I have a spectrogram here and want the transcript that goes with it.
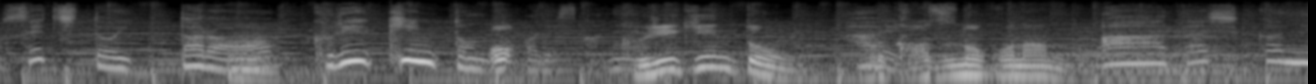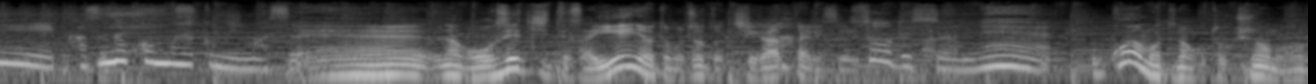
せちと言ったら、うん。栗きんとんとかですかね。栗きんとん、はい。これ数の子なんだよ、ね、あー確かに。数の子もよく見ます、ねえ。なんかおせちってさ家によってもちょっと違ったりするそうですよね。岡山ってなんか特殊なのある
